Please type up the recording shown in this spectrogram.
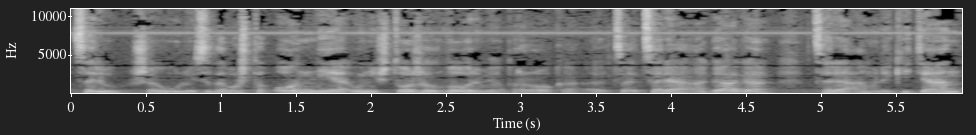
царю Шаулю, из-за того, что он не уничтожил вовремя пророка, э, царя Агага, царя Амаликитян,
